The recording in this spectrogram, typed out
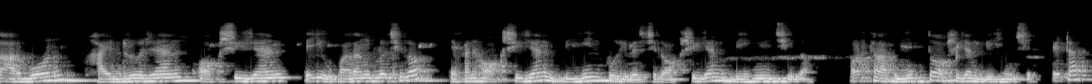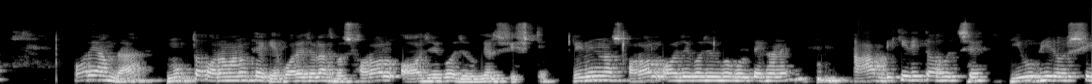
কার্বন, হাইড্রোজেন, অক্সিজেন, এই উপাদানগুলো ছিল। এখানে অক্সিজেন বিহীন পরিবেশ ছিল অক্সিজেন বিহীন ছিল। অর্থাৎ মুক্ত অক্সিজেন বিহীন ছিল। এটা পরে আমরা মুক্ত পরমাণু থেকে পরে চলে আসব সরল অজৈব যৌগের সৃষ্টি। বিভিন্ন সরল অজৈব যৌগ বলতে এখানে তাপ বিকিরিত হচ্ছে ইউভি রশ্মি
